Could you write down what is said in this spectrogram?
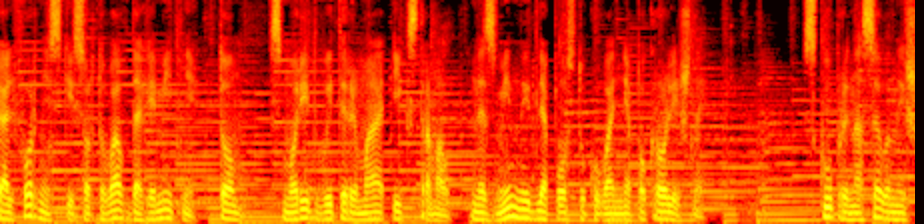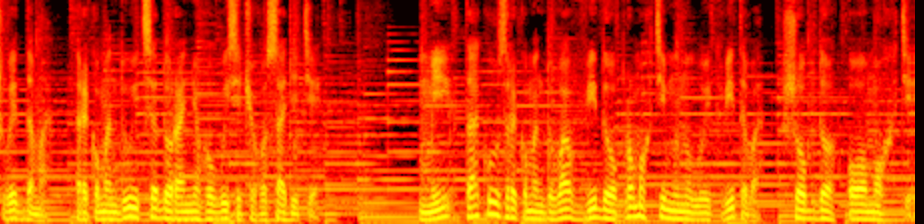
Каліфорнійський сортував дагемітні, том, сморід витирима ікстрамал, незмінний для постукування покролішни. Скупри населений швиддама, рекомендується до раннього висячого садіті. Мі таку зрекомендував відео про мохті минулої квітева, щоб до омохті.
